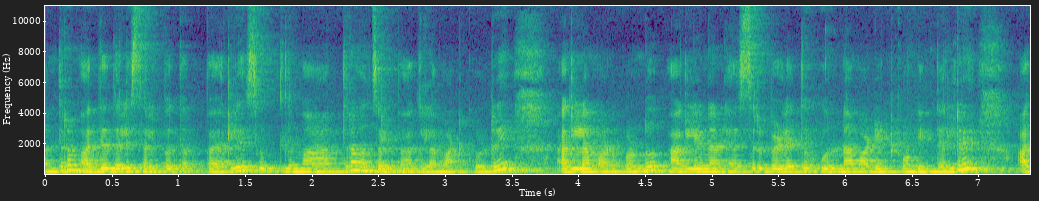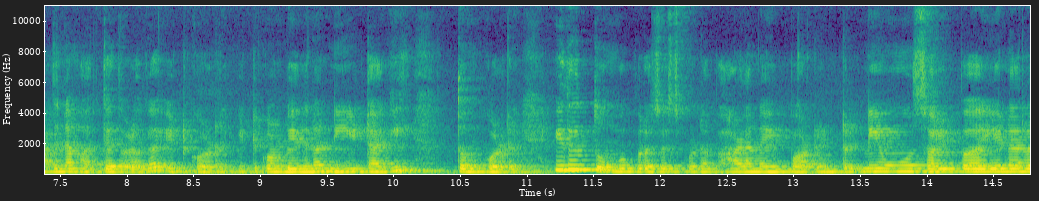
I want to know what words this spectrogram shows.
ಅಂದ್ರೆ ಮಧ್ಯದಲ್ಲಿ ಸ್ವಲ್ಪ ದಪ್ಪ ಇರಲಿ ಸುತ್ತಲು ಮಾತ್ರ ಒಂದು ಸ್ವಲ್ಪ ಅಗಲ ಮಾಡ್ಕೊಳ್ರಿ. ಅಗಲ ಮಾಡಿಕೊಂಡು ಆಗಲೇ ನಾನು ಹೆಸರು ಬೆಳೆದು ಹೂರ್ಣ ಮಾಡಿ ಇಟ್ಕೊಂಡಿದ್ದಲ್ರಿ, ಅದನ್ನು ಮಧ್ಯದೊಳಗೆ ಇಟ್ಕೊಳ್ರಿ. ಇಟ್ಕೊಂಡು ಇದನ್ನು ನೀಟಾಗಿ ತುಂಬ್ಕೊಳ್ರಿ. ಇದು ತುಂಬು ಪ್ರೊಸೆಸ್ ಕೂಡ ಬಹಳನೇ ಇಂಪಾರ್ಟೆಂಟ್ ರೀ. ನೀವು ಸ್ವಲ್ಪ ಏನಾರ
